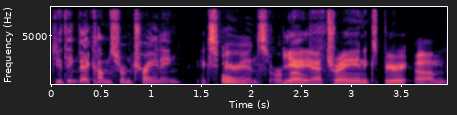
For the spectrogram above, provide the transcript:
Do you think that comes from training, experience, or yeah, both? yeah, train experience. Um,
